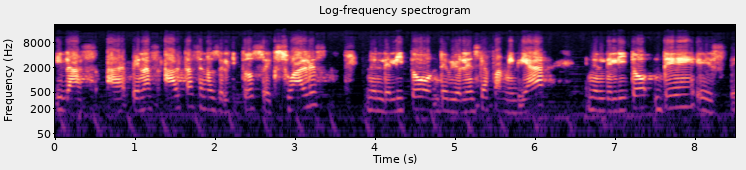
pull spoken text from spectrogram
y las penas altas en los delitos sexuales, en el delito de violencia familiar en el delito de, este,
